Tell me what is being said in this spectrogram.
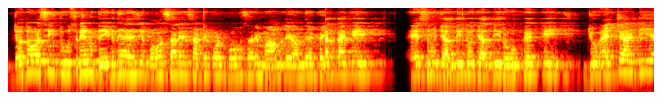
ਜਦੋਂ ਅਸੀਂ ਦੂਸਰੇ ਨੂੰ ਦੇਖਦੇ ਆ, ਇਹੋ ਜਿਹੇ ਬਹੁਤ ਸਾਰੇ ਸਾਡੇ ਕੋਲ ਬਹੁਤ ਸਾਰੇ ਮਾਮਲੇ ਆਉਂਦੇ ਆ। ਕਈ ਕਰਦਾ ਕਿ ਇਸ ਨੂੰ ਜਲਦੀ ਤੋਂ ਜਲਦੀ ਰੋਕ ਕੇ ਜੋ ਐਚ ਆਰ ਡੀ ਹੈ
